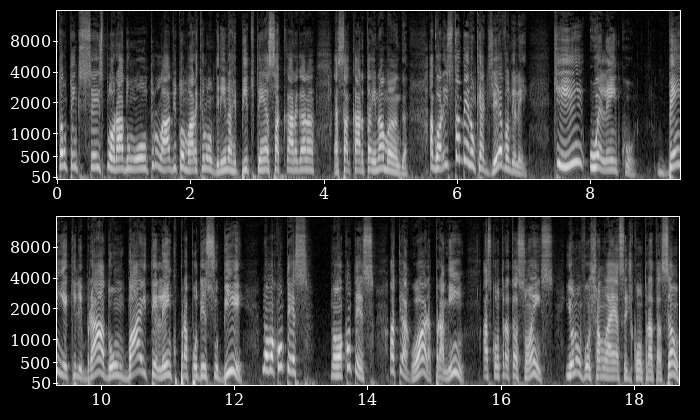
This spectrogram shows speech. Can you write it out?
Então tem que ser explorado um outro lado e tomara que Londrina, repito, tenha essa carga, na, essa carta aí na manga. Agora, isso também não quer dizer, Vanderlei, que o elenco bem equilibrado ou um baita elenco para poder subir não aconteça. Não aconteça. Até agora, para mim, as contratações, e eu não vou chamar essa de contratação,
